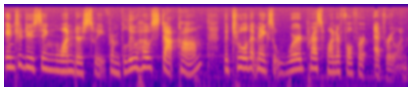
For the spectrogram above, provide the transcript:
Introducing Wondersuite from Bluehost.com, the tool that makes WordPress wonderful for everyone.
